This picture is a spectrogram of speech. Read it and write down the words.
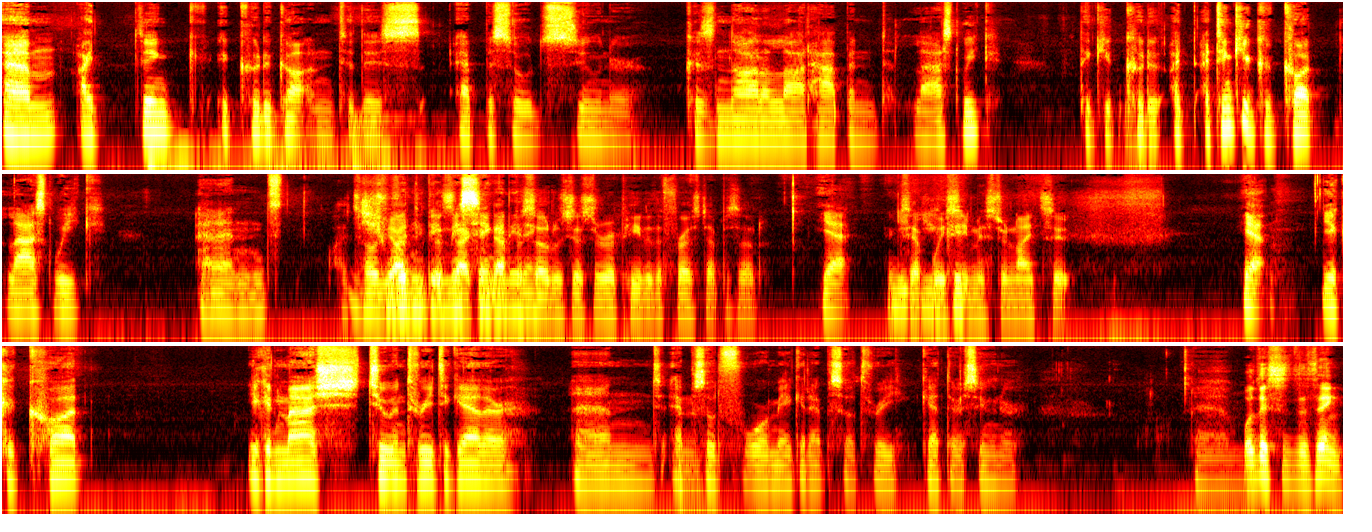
Um, I think it could have gotten to this episode sooner because not a lot happened last week. I think you could. I, I think you could cut last week, and I told you you, I wouldn't think be the missing second anything. episode was just a repeat of the first episode, yeah, except you we see could- Mr. Nightsuit. Yeah, you could cut, you could mash two and three together, and episode four make it episode three. Get there sooner. Um, Well, this is the thing.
